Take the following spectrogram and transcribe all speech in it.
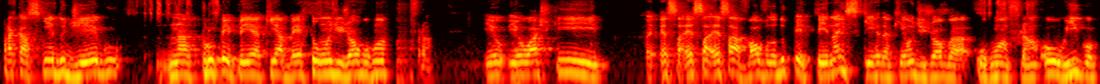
para a casquinha do Diego para o PP aqui aberto onde joga o Juan Fran. Eu, eu acho que essa, essa, essa válvula do PP na esquerda, que é onde joga o Juan Fran ou o Igor,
